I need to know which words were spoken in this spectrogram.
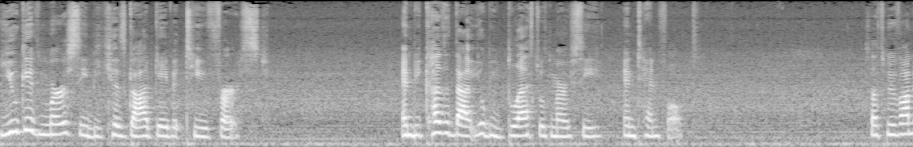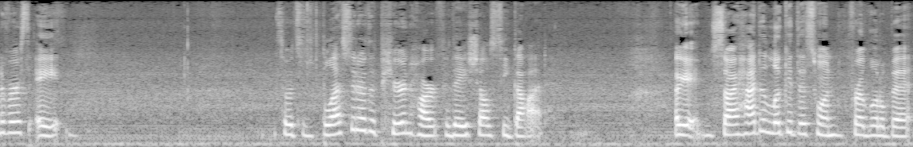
You give mercy because God gave it to you first. And because of that, you'll be blessed with mercy in tenfold. So let's move on to verse 8. So it says, Blessed are the pure in heart, for they shall see God. Okay, so I had to look at this one for a little bit.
